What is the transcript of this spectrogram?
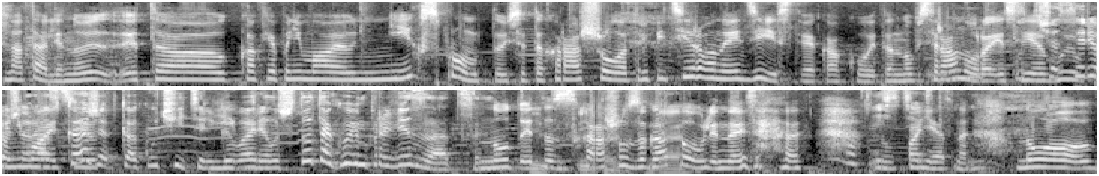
Наталья, ну это, как я понимаю, не экспромт, то есть это хорошо отрепетированное действие какое-то, но все равно, ну, если вот вы Сережа понимаете... расскажет, как учитель и... говорил, что такое импровизация. Ну, это и, хорошо заготовленное, да. ну, понятно. Но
